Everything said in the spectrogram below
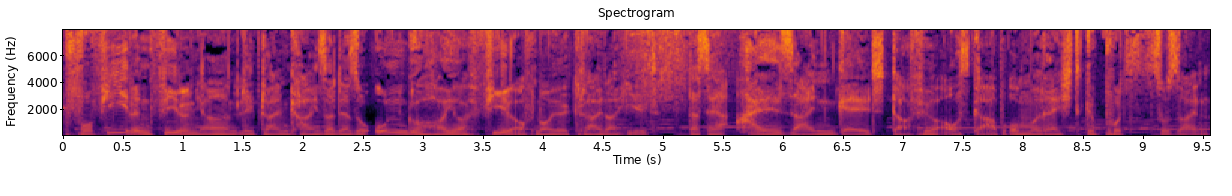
Vor vielen, vielen Jahren lebte ein Kaiser, der so ungeheuer viel auf neue Kleider hielt, dass er all sein Geld dafür ausgab, um recht geputzt zu sein.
